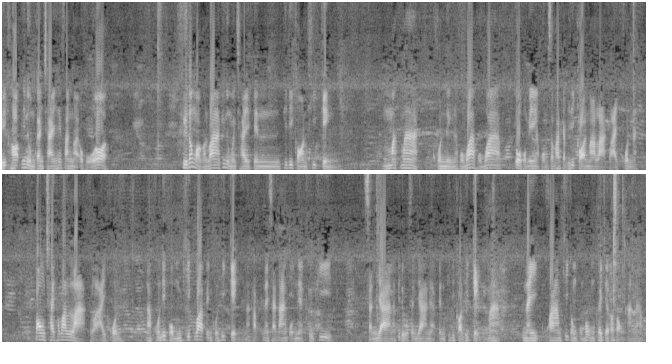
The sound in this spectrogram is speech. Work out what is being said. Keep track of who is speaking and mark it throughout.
Speaker 1: วิเคราะห์พี่หนุ่มกัญชัยให้ฟังหน่อย โอ้โห คือต้องบอกก่อนว่าพี่หนุ่มกัญชัยเป็นพิธีกรที่เก่งมากๆคนหนึ่งนะผมว่าผมว่าตัวผมเองอะผมสัมผัสกับพิธีกรมาหลากหลายคนนะต้องใช้คำว่าหลากหลายคนนะคนที่ผมคิดว่าเป็นคนที่เก่งนะครับ ในสายตาของผมเนี่ยคือพี่สัญญานะพี่ดูสัญญาเนี่ยเป็นพิธีกรที่เก่งมาก ในความคิดของผมเพราะผมเคยเจอเขาสองครั้งนะครับ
